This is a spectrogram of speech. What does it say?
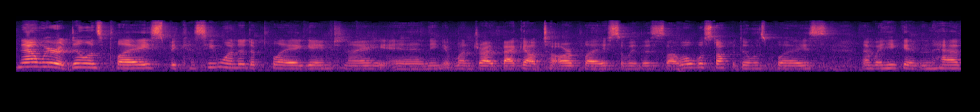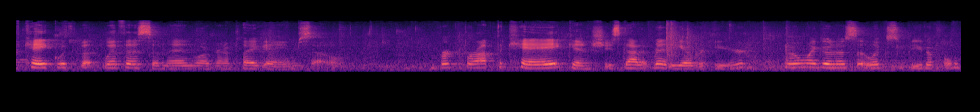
now we're at Dylan's place because he wanted to play a game tonight and he didn't want to drive back out to our place. So we just thought, well, we'll stop at Dylan's place. That way he can have cake with with us and then we're going to play a game. So Brooke brought the cake and she's got it ready over here. Oh my goodness, it looks beautiful.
